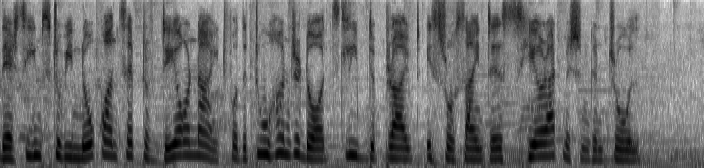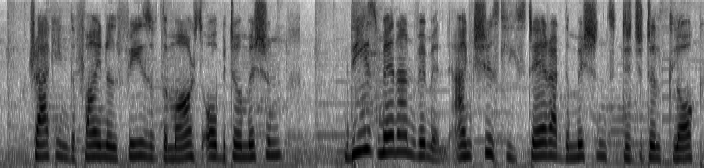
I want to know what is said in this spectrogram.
There seems to be no concept of day or night for the 200 odd sleep deprived ISRO scientists here at Mission Control. Tracking the final phase of the Mars orbiter mission, these men and women anxiously stare at the mission's digital clock.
